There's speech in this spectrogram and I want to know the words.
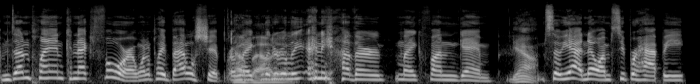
I'm done playing Connect Four. I want to play Battleship or How like literally it? any other like fun game. Yeah. So yeah, no, I'm super happy.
